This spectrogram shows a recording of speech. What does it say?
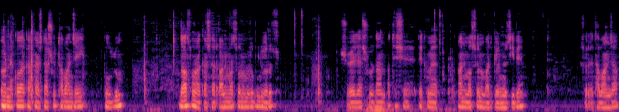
Örnek olarak arkadaşlar şu tabancayı buldum. Daha sonra arkadaşlar animasyonumuzu buluyoruz. Şöyle şuradan ateş etme animasyonu var gördüğünüz gibi. Şöyle tabanca.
